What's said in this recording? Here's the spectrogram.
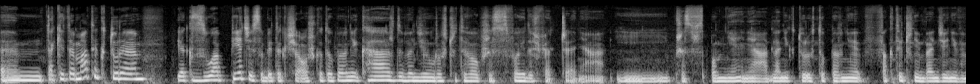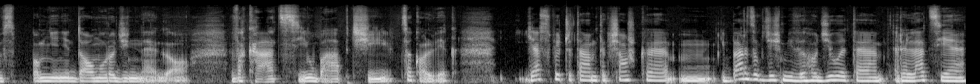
Em, takie tematy, które jak złapiecie sobie tę książkę, to pewnie każdy będzie ją rozczytywał przez swoje doświadczenia i przez wspomnienia. Dla niektórych to pewnie faktycznie będzie, nie wiem, wspomnienie domu rodzinnego, wakacji u babci, cokolwiek. Ja sobie czytałam tę książkę mm, i bardzo gdzieś mi wychodziły te relacje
